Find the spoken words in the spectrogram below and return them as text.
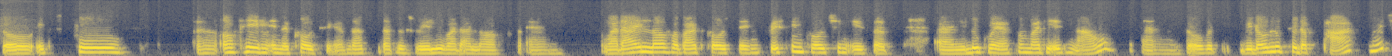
So it's full uh, of him in the coaching, and that that is really what I love. And what I love about coaching, Christian coaching, is that uh, you look where somebody is now. Uh, so we don't look to the past much.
